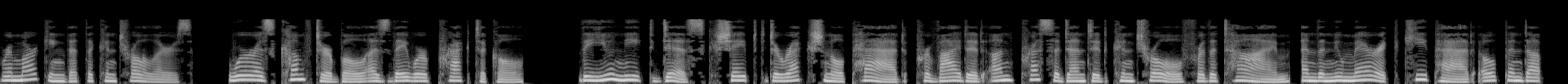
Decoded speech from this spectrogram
remarking that the controllers were as comfortable as they were practical. The unique disc-shaped directional pad provided unprecedented control for the time, and the numeric keypad opened up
